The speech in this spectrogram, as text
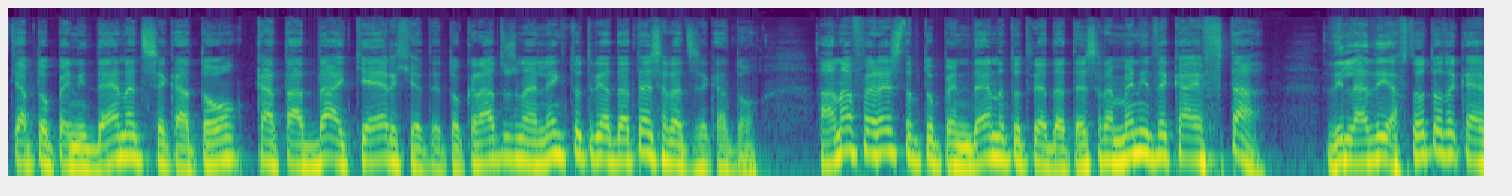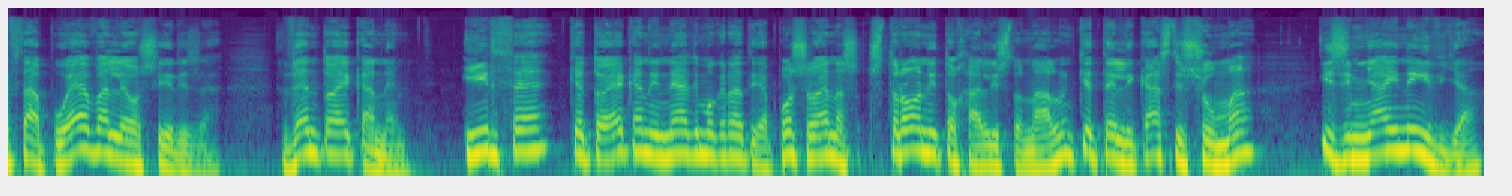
και από το 51% καταντά και έρχεται το κράτος να ελέγχει το 34%. Αν αφαιρέσετε από το 51% το 34% μένει 17%. Δηλαδή αυτό το 17% που έβαλε ο ΣΥΡΙΖΑ δεν το έκανε. Ήρθε και το έκανε η Νέα Δημοκρατία. Πόσο ένας στρώνει το χαλί στον άλλον και τελικά στη σούμα η ζημιά είναι ίδια.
